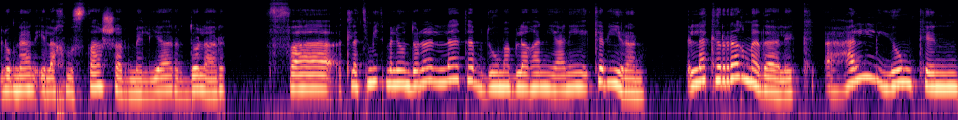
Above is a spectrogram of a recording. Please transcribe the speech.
لبنان إلى 15 مليار دولار ف 300 مليون دولار لا تبدو مبلغا يعني كبيرا. لكن رغم ذلك هل يمكن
